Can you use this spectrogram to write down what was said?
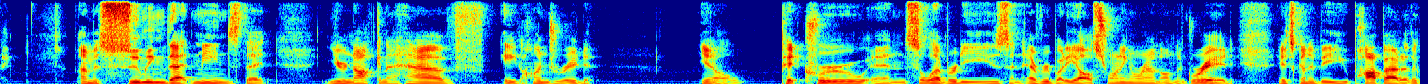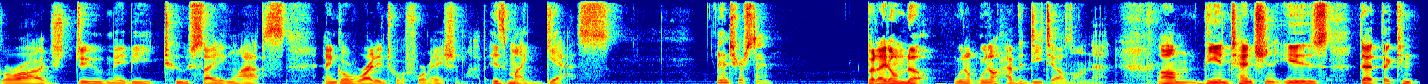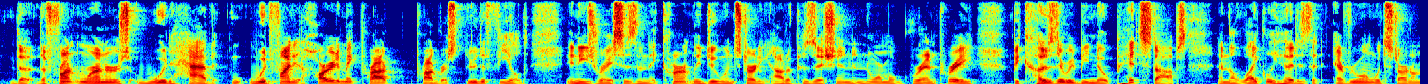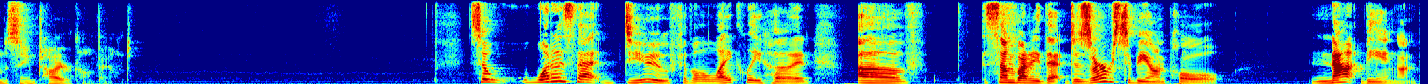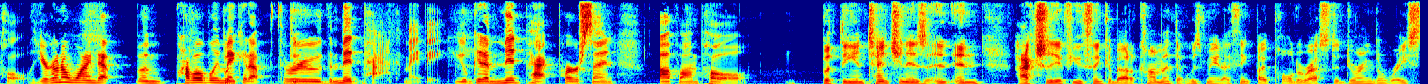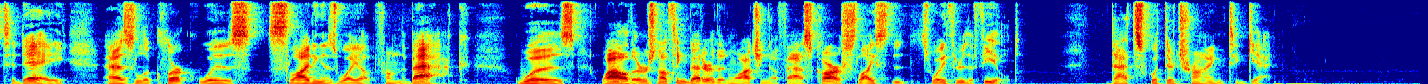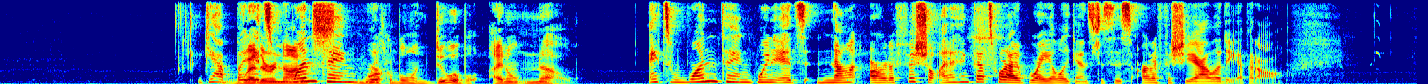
I'm assuming that means that you're not going to have 800 you know pit crew and celebrities and everybody else running around on the grid it's going to be you pop out of the garage do maybe two sighting laps and go right into a formation lap is my guess Interesting. but I don't know. We don't we don't have the details on that. Um, the intention is that the the the front runners would have would find it harder to make pro- progress through the field in these races than they currently do when starting out of position in normal Grand Prix because there would be no pit stops and the likelihood is that everyone would start on the same tire compound. So, what does that do for the likelihood of somebody that deserves to be on pole not being on pole? You're going to wind up and probably make it up through the, mid pack, maybe. You'll get a mid pack person up on pole. But the intention is, and, and actually, if you think about a comment that was made, I think by Paul di Resta during the race today, as Leclerc was sliding his way up from the back, was wow, there's nothing better than watching a fast car slice its way through the field. That's what they're trying to get. Yeah, but Whether it's or not one it's thing. workable and doable, I don't know. it's one thing when it's not artificial and i think that's what i rail against is this artificiality of it all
